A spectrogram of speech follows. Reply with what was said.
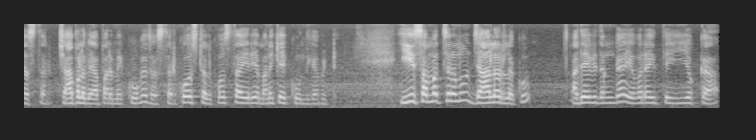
చేస్తారు. చేపల వ్యాపారం ఎక్కువగా చేస్తారు. కోస్టల్ కోస్తా ఏరియా మనకే ఎక్కువ ఉంది కాబట్టి. ఈ సంవత్సరము జాలర్లకు అదేవిధంగా ఎవరైతే ఈ యొక్క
